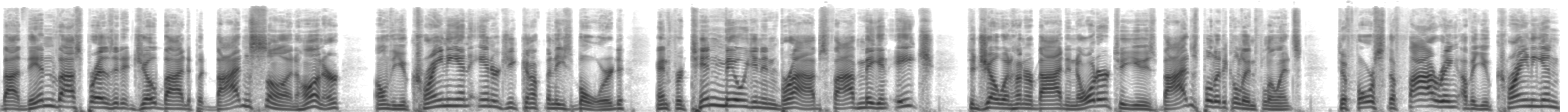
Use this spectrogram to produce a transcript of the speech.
by then Vice President Joe Biden to put Biden's son Hunter on the Ukrainian energy company's board and for 10 million in bribes, 5 million each to Joe and Hunter Biden in order to use Biden's political influence to force the firing of a Ukrainian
